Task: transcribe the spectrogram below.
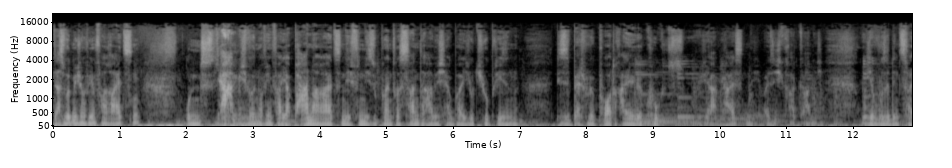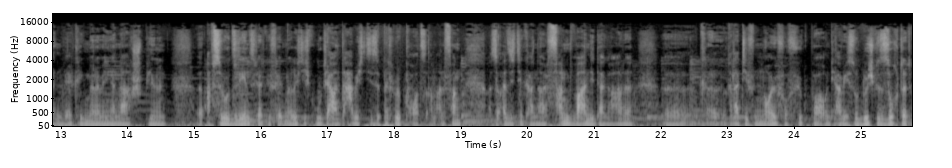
Das würde mich auf jeden Fall reizen. Und ja, mich würden auf jeden Fall Japaner reizen. Die finde ich super interessant. Da habe ich ja bei YouTube diesen, diese Battle Report-Reihe geguckt. Ja, wie heißen die? Weiß ich gerade gar nicht hier, wo sie den Zweiten Weltkrieg mehr oder weniger nachspielen. Äh, absolut sehenswert, gefällt mir richtig gut. Ja, und da habe ich diese Battle Reports am Anfang, also als ich den Kanal fand, waren die da gerade äh, relativ neu verfügbar und die habe ich so durchgesuchtet.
